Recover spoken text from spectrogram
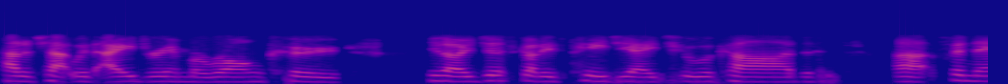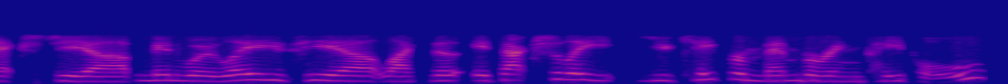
had a chat with Adrian Meronk, who, you know, just got his PGA Tour card uh, for next year. Minwoo Lee's here. Like, the, it's actually, you keep remembering people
